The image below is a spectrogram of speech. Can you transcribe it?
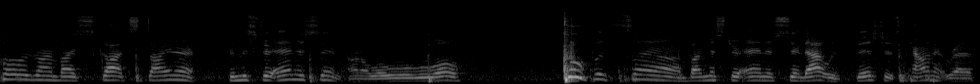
clothesline by Scott Steiner to Mr. Anderson. Oh no, whoa, whoa, whoa, whoa. Koopa slam by Mr. Anderson. That was vicious. Count it, ref.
